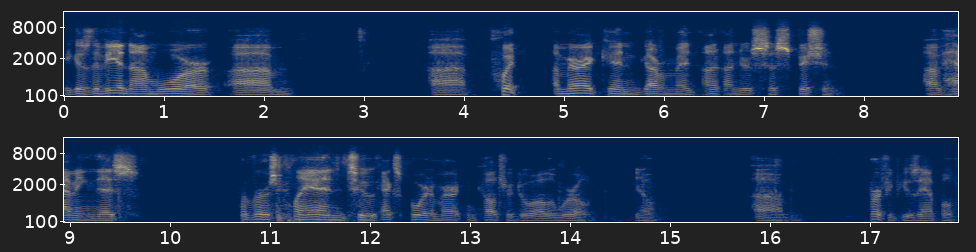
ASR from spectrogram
because the Vietnam War um, uh, put American government un- under suspicion of having this perverse plan to export American culture to all the world. You know, um, perfect example,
